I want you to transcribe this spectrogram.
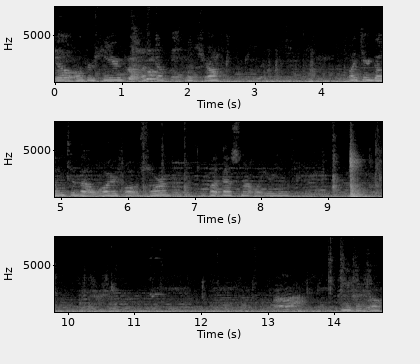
Go over here, lift up this rock, like you're going to the waterfall of Sora, but that's not what you're doing. Ah, evil rock.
